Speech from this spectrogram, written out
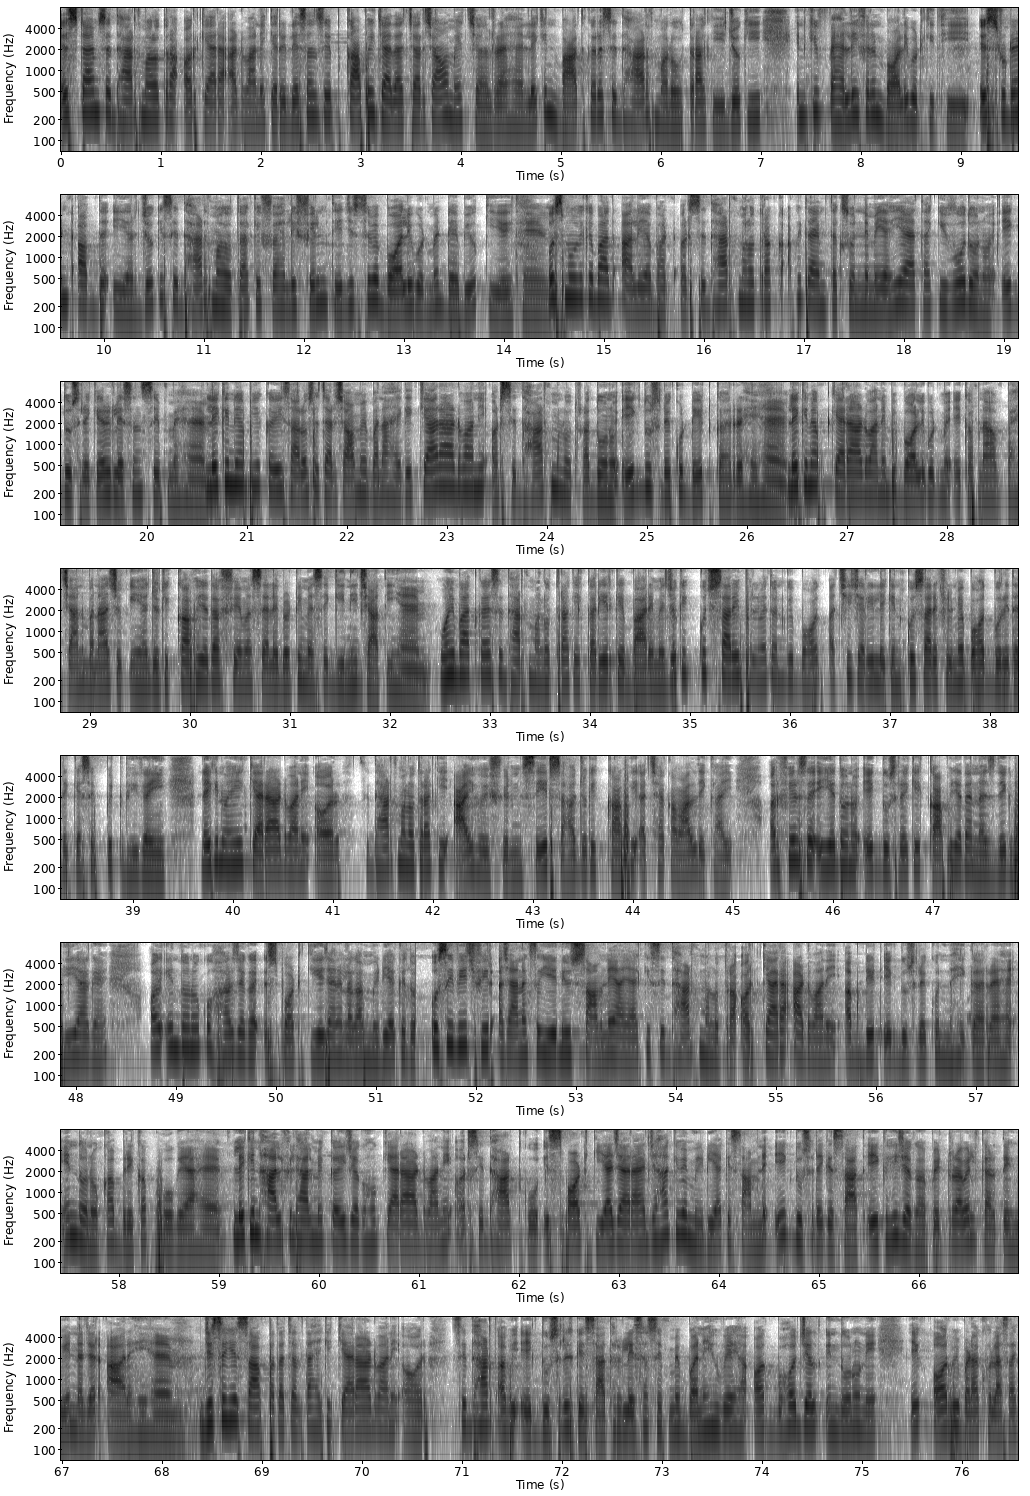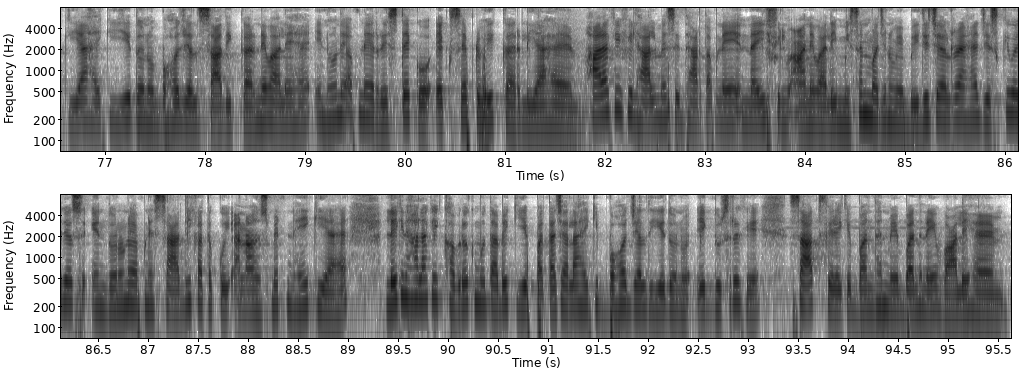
इस टाइम सिद्धार्थ मल्होत्रा और क्यारा आडवाणी के रिलेशनशिप काफ़ी ज़्यादा चर्चाओं में चल रहे हैं। लेकिन बात करें सिद्धार्थ मल्होत्रा की, जो कि इनकी पहली फ़िल्म बॉलीवुड की थी स्टूडेंट ऑफ़ द ईयर जो कि सिद्धार्थ मल्होत्रा की पहली फ़िल्म थी, जिससे वे बॉलीवुड में डेब्यू किए थे। उस मूवी के बाद आलिया भट्ट और सिद्धार्थ मल्होत्रा काफ़ी टाइम तक सुनने में यही आया था कि वो दोनों एक दूसरे के रिलेशनशिप में हैं। लेकिन अब ये कई सालों से चर्चाओं में बना है कि क्यारा आडवाणी और सिद्धार्थ मल्होत्रा दोनों एक दूसरे को डेट कर रहे हैं। लेकिन अब क्यारा आडवाणी भी बॉलीवुड में एक अपना पहचान बना चुकी है, जो की काफ़ी ज़्यादा फ़ेमस सेलिब्रिटी में से गिनी जाती हैं। वहीं बात करें सिद्धार्थ मल्होत्रा के करियर के बारे में, जो कि कुछ सारी फ़िल्में तो उनकी बहुत अच्छी चली, लेकिन कुछ सारी फ़िल्में बहुत बुरी तरीके से पिट भी गई। लेकिन वहीं क्यारा आडवाणी और सिद्धार्थ मल्होत्रा की आई हुई फ़िल्म शेर शाह, जो कि काफ़ी अच्छा कमाल दिखाई, और फिर से ये दोनों एक दूसरे के काफ़ी ज़्यादा नज़दीक भी आ गए, और इन दोनों को हर जगह स्पॉट किए जाने लगा मीडिया के द्वारा उसी बीच फिर अचानक से ये न्यूज़ सामने आया कि सिद्धार्थ मल्होत्रा और क्यारा आडवाणी अपडेट एक दूसरे को नहीं कर रहे हैं। इन दोनों का ब्रेकअप हो गया है। लेकिन हाल फ़िलहाल में कई जगहों क्यारा आडवाणी और सिद्धार्थ को स्पॉट किया जा रहा है, जहाँ की वे मीडिया के सामने एक दूसरे के साथ एक ही जगह पे ट्रेवल करते हुए नज़र आ रहे हैं। जिससे ये साफ़ पता चलता है कि क्यारा आडवाणी और सिद्धार्थ अभी एक दूसरे के साथ रिलेशनशिप में बने हुए हैं और बहुत जल्द इन दोनों ने एक और भी बड़ा खुलासा किया है कि ये दोनों बहुत जल्द शादी करने वाले हैं। इन्होंने अपने रिश्ते को एक्सेप्ट भी कर लिया है। हालाँकि फ़िलहाल में सिद्धार्थ अपने नई फ़िल्म आने वाली मिशन मजनू में बिज़ी चल रहे हैं, जिसकी वजह से इन दोनों ने अपने शादी का तो कोई अनाउंसमेंट नहीं किया है, लेकिन हालाँकि खबरों के मुताबिक ये पता चला है कि बहुत जल्द ये दोनों एक दूसरे के साथ फेरे के बंधन में बंधने वाले हैं।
